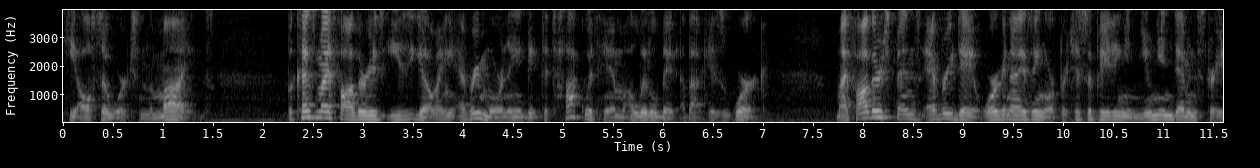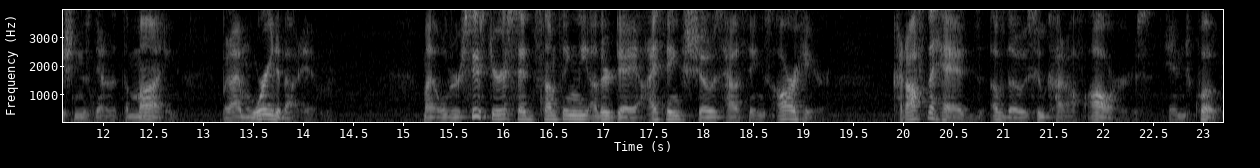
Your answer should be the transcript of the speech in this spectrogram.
He also works in the mines. Because my father is easygoing, every morning I get to talk with him a little bit about his work. My father spends every day organizing or participating in union demonstrations down at the mine, but I'm worried about him. My older sister said something the other day I think shows how things are here. Cut off the heads of those who cut off ours. End quote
